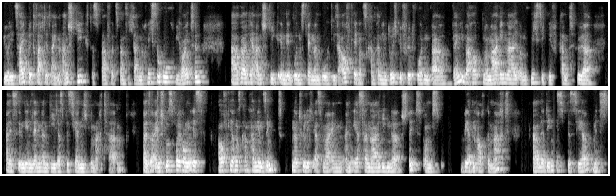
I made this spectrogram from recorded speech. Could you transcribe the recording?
über die Zeit betrachtet einen Anstieg. Das war vor 20 Jahren noch nicht so hoch wie heute. Aber der Anstieg in den Bundesländern, wo diese Aufklärungskampagnen durchgeführt wurden, war, wenn überhaupt, nur marginal und nicht signifikant höher als in den Ländern, die das bisher nicht gemacht haben. Also eine Schlussfolgerung ist, Aufklärungskampagnen sind natürlich erstmal ein, ein erster naheliegender Schritt und werden auch gemacht, allerdings bisher mit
